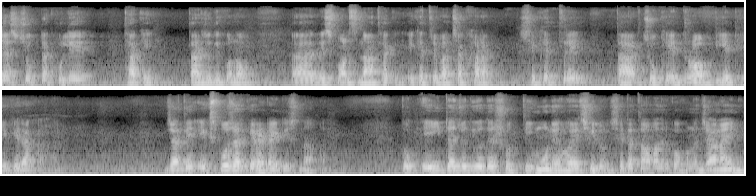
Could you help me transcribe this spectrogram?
জাস্ট চোখটা খুলে থাকে, তার যদি কোনো রেসপন্স না থাকে, এক্ষেত্রে বাচ্চা খারাপ, সেক্ষেত্রে তার চোখে ড্রপ দিয়ে ঢেকে রাখা হয়, যাতে এক্সপোজার কেরাটাইটিস না হয়। তো এইটা যদি ওদের সত্যি মনে হয়েছিল, সেটা তো আমাদের কখনো জানায়নি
